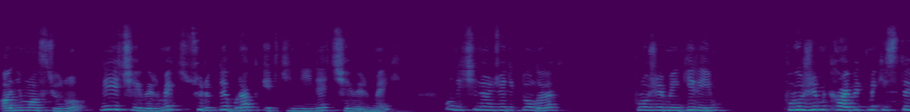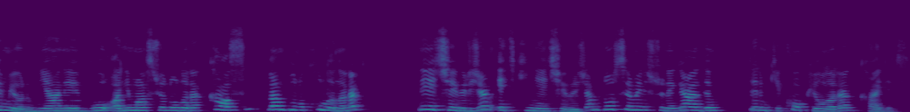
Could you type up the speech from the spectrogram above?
animasyonu neye çevirmek? Sürükle bırak etkinliğine çevirmek. Onun için öncelikli olarak projeme gireyim. Projemi kaybetmek istemiyorum. Yani bu animasyon olarak kalsın. Ben bunu kullanarak neye çevireceğim? Etkinliğe çevireceğim. Dosya menüsüne geldim. Derim ki kopya olarak kaydet.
